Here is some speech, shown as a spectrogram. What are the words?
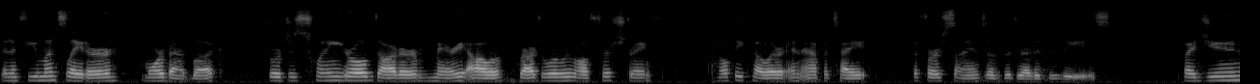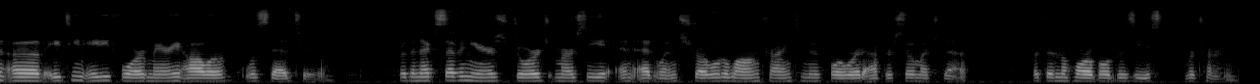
Then, a few months later, more bad luck, George's 20 year old daughter, Mary Olive, gradually lost her strength, healthy color, and appetite the first signs of the dreaded disease. By June of 1884, Mary Olive was dead too. For the next seven years, George, Mercy, and Edwin struggled along trying to move forward after so much death, but then the horrible disease returned.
